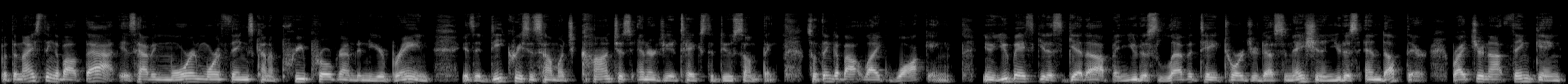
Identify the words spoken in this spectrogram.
But the nice thing about that is having more and more things kind of pre-programmed into your brain is it decreases how much conscious energy it takes to do something. So think about like walking. You know, you basically just get up and you just levitate towards your destination destination and you just end up there, right? You're not thinking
